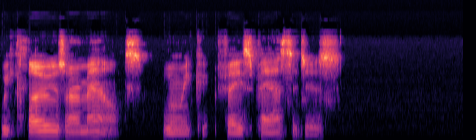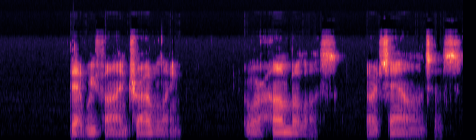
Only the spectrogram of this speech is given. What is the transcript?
we close our mouths when we face passages that we find troubling or humble us or challenge us.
